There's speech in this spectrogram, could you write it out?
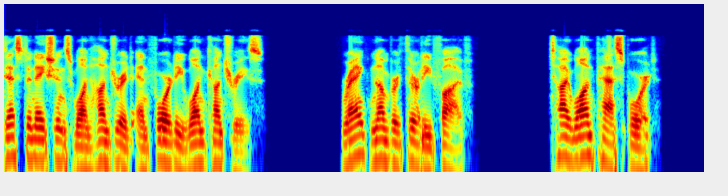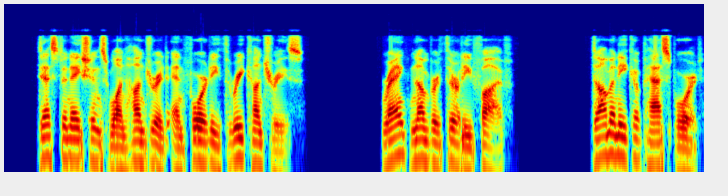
Destinations 141 countries. Rank number 35. Taiwan Passport. Destinations 143 countries. Rank number 35. Dominica Passport.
